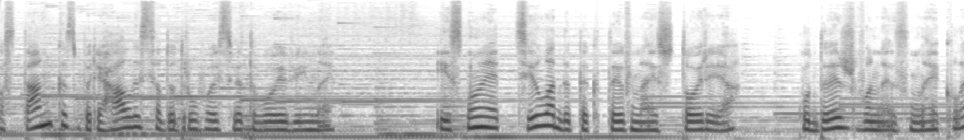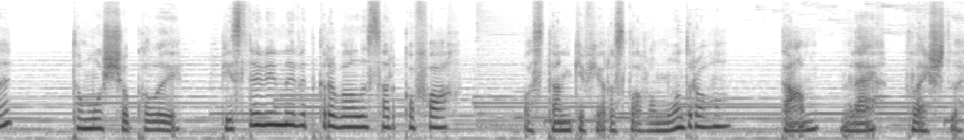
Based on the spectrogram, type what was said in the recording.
останки зберігалися до Другої світової війни. Існує ціла детективна історія, куди ж вони зникли, тому що коли після війни відкривали саркофаг, останків Ярослава Мудрого там не знайшли.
